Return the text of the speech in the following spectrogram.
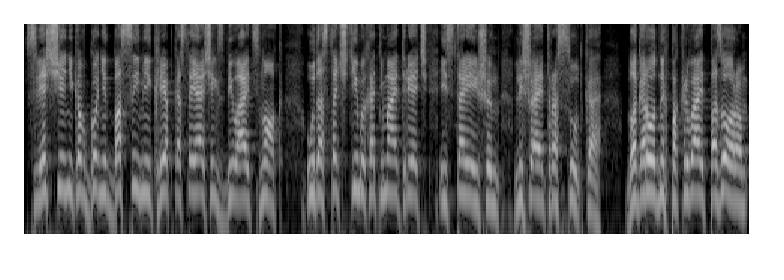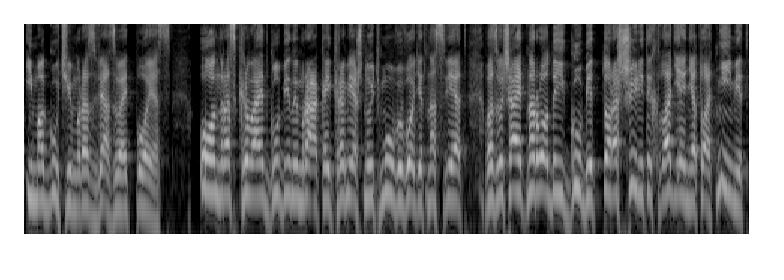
Священников гонит босыми и крепко стоящих сбивает с ног. У досточтимых отнимает речь, меч и старейшин лишает рассудка. Благородных покрывает позором и могучим развязывает пояс. Он раскрывает глубины мрака и кромешную тьму выводит на свет, возвышает народы и губит, то расширит их владение, то отнимет,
